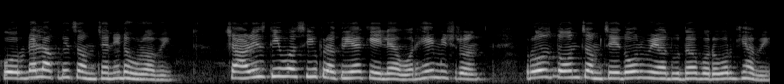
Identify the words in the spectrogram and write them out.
कोरड्या लाकडी चमच्याने ढवळावे. चाळीस दिवस ही प्रक्रिया केल्यावर हे मिश्रण रोज दोन चमचे दोन वेळा दुधाबरोबर घ्यावे.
